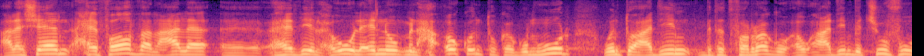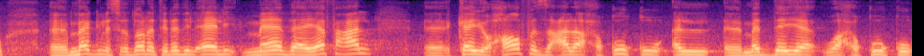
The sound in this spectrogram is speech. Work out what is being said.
علشان حفاظا على هذه الحقوق لأنه من حقكم أنتوا كجمهور وأنتوا قاعدين بتتفرجوا أو قاعدين بتشوفوا مجلس إدارة النادي الأهلي ماذا يفعل كي يحافظ على حقوقه المادية وحقوقه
